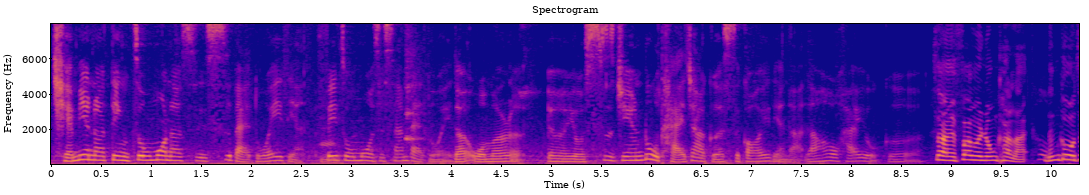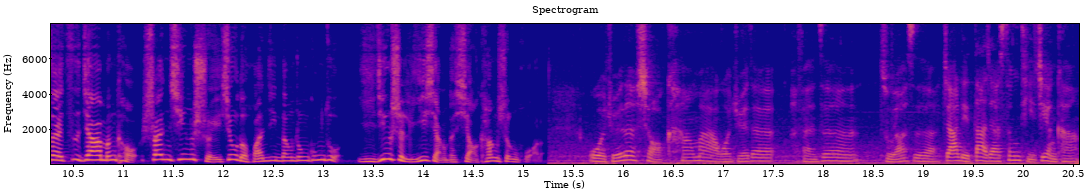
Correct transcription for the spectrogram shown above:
前面呢定周末呢是四百多一点，非周末是三百多一点。我们嗯有四间露台，价格是高一点的，然后还有个在范文荣看来，能够在自家门口山清水秀的环境当中工作，已经是理想的小康生活了。我觉得小康嘛，我觉得反正主要是家里大家身体健康，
